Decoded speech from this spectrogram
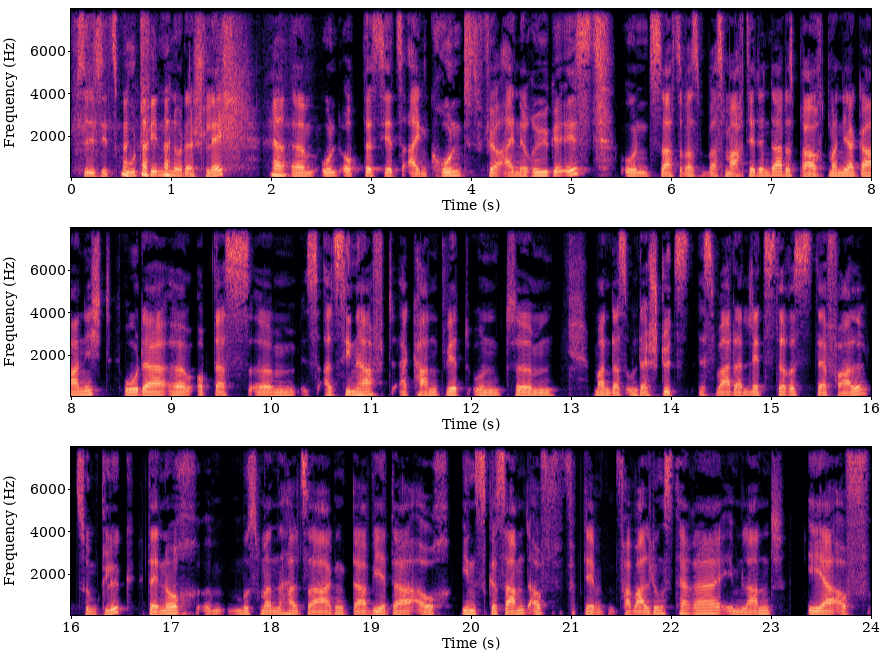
ob sie das jetzt gut finden oder schlecht. Ja. Ähm, und ob das jetzt ein Grund für eine Rüge ist und sagt so, was, was macht ihr denn da? Das braucht man ja gar nicht. Oder äh, ob das ähm, als sinnhaft erkannt wird und ähm, man das unterstützt. Es war dann letzteres der Fall, zum Glück. Dennoch ähm, muss man halt sagen, da wir da auch insgesamt auf dem Verwaltungsterrain im Land eher auf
